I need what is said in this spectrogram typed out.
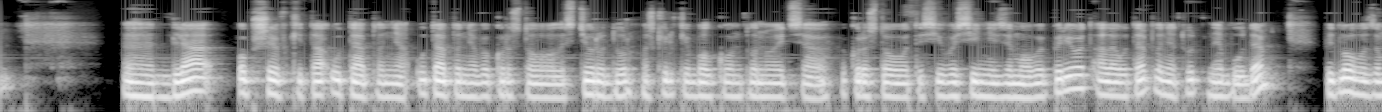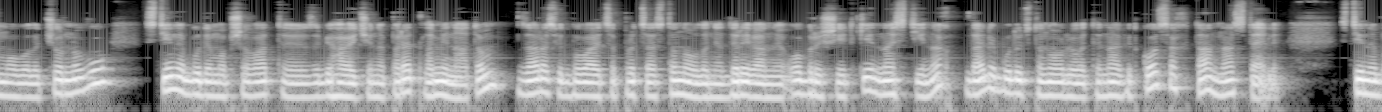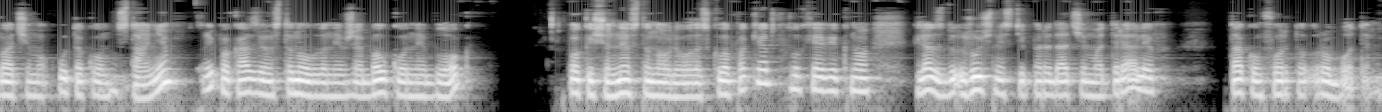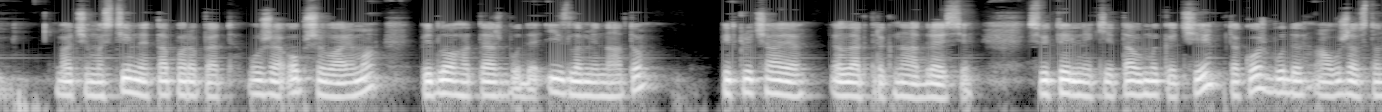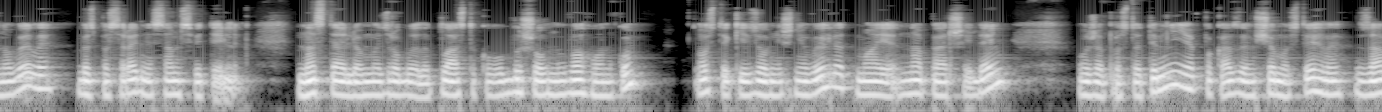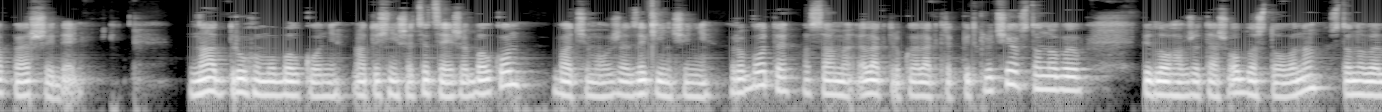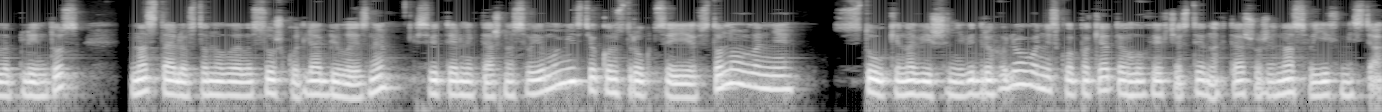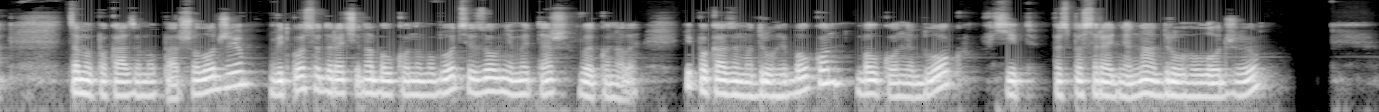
Е, Для обшивки та утеплення. Утеплення використовували стюродур, оскільки балкон планується використовуватись і в осінній зимовий період, але утеплення тут не буде. Підлогу замовили чорнову. Стіни будемо обшивати, забігаючи наперед, ламінатом. Зараз відбувається процес встановлення дерев'яної обрешітки на стінах. Далі будуть встановлювати на відкосах та на стелі. Стіни бачимо у такому стані і показуємо встановлений вже балконний блок. Поки що не встановлювали склопакет в глухе вікно для зручності передачі матеріалів та комфорту роботи. Бачимо стіни та парапет уже обшиваємо. Підлога теж буде із ламінату. Підключає електрик на адресі світильники та вмикачі. Також буде, а вже встановили безпосередньо сам світильник. На стелю ми зробили пластикову безшовну вагонку. Ось такий зовнішній вигляд має на перший день. Уже просто темніє, показуємо, що ми встигли за перший день. На другому балконі, а точніше, це цей же балкон. Бачимо вже закінчені роботи, а саме електрику електрик підключив, встановив. Підлога вже теж облаштована. Встановили плінтус. На стелю встановили сушку для білизни. Світильник теж на своєму місці. Конструкції встановлені. Стулки навішені, відрегульовані, склопакети в глухих частинах теж уже на своїх місцях. Це ми показуємо першу лоджію. Відкоси, до речі, на балконному блоці зовні ми теж виконали. І показуємо другий балкон, балконний блок, вхід безпосередньо на другу лоджію.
